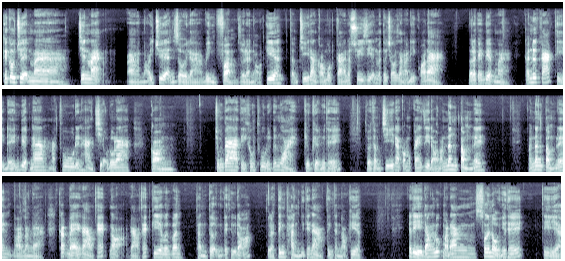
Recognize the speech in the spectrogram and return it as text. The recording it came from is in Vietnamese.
Cái câu chuyện mà trên mạng và nói chuyện rồi là bình phẩm rồi là nọ kia thậm chí đang có một cái nó suy diễn mà tôi cho rằng là đi quá đà đó là cái việc mà các nước khác thì đến Việt Nam mà thu đến hàng triệu đô la còn chúng ta thì không thu được nước ngoài kiểu kiểu như thế. Rồi thậm chí là có một cái gì đó nó nâng tầm lên nó nâng tầm lên bảo rằng là các bé gào thét nọ gào thét kia vân vân thần tượng những cái thứ đó rồi là tinh thần như thế nào tinh thần đó kia. Thế thì đang lúc mà đang sôi nổi như thế thì uh,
